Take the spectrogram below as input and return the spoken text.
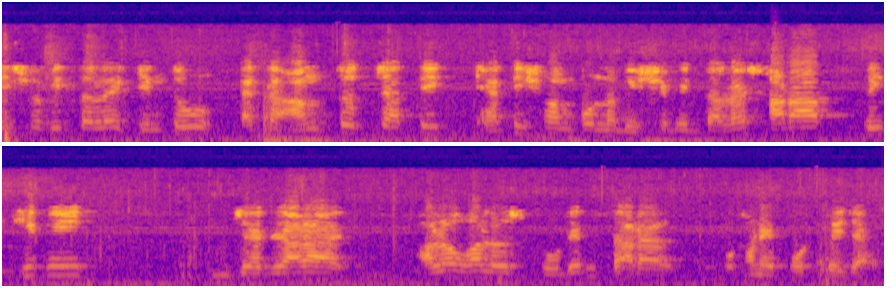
বিশ্ববিদ্যালয় কিন্তু একটা আন্তর্জাতিক খ্যাতি সম্পন্ন বিশ্ববিদ্যালয়। সারা পৃথিবীর যারা ভালো ভালো স্টুডেন্ট তারা ওখানে পড়তে যায়।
